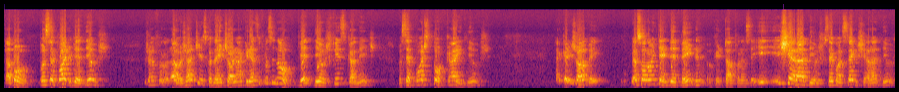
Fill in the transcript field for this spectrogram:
tá bom, você pode ver Deus? Jovem falou, não, eu já disse, quando a gente olha uma criança, falou assim, não, ver Deus fisicamente, você pode tocar em Deus. Aquele jovem começou a não entender bem né, o que ele estava falando assim. E, e cheirar Deus, você consegue cheirar Deus?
